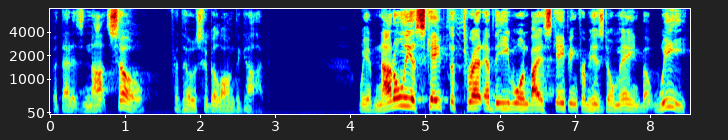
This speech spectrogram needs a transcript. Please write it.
But that is not so for those who belong to God. We have not only escaped the threat of the evil one by escaping from his domain, but we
